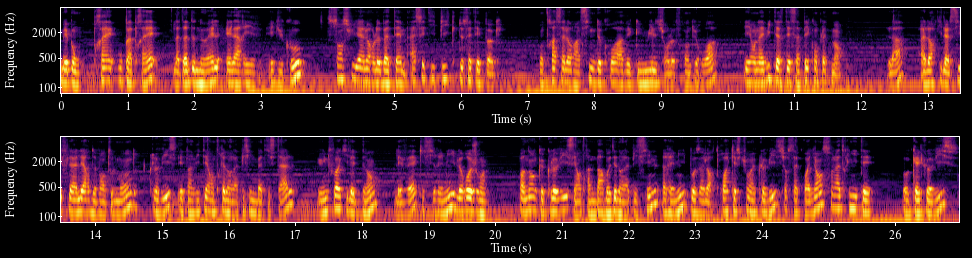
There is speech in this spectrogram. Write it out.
Mais bon, prêt ou pas prêt, la date de Noël, elle arrive, et du coup, s'ensuit alors le baptême assez typique de cette époque. On trace alors un signe de croix avec une huile sur le front du roi, et on l'invite à se dessaper complètement. Là, alors qu'il a le sifflet à l'air devant tout le monde, Clovis est invité à entrer dans la piscine baptistale, et une fois qu'il est dedans, l'évêque, ici Rémi, le rejoint. Pendant que Clovis est en train de barboter dans la piscine, Rémi pose alors trois questions à Clovis sur sa croyance en la Trinité, auquel Clovis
